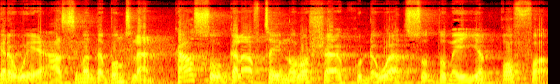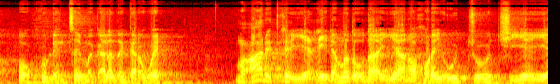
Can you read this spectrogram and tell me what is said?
garawe ee caasimada puntland kaasoo galaaftay nolosha ku dhowaad sodomeeya qof oo ku dhintay magaalada garawe. Mucaaridka iyo ciidamadooda ayaana horay u joojiyey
